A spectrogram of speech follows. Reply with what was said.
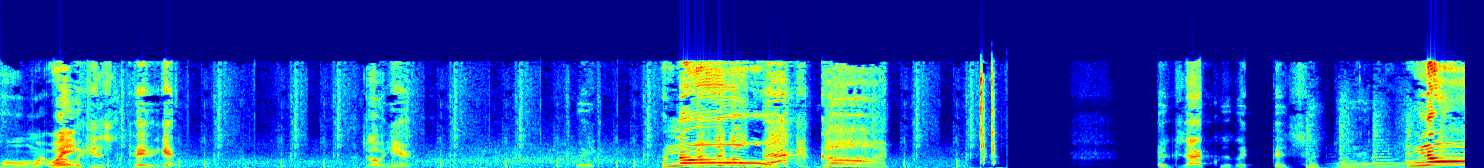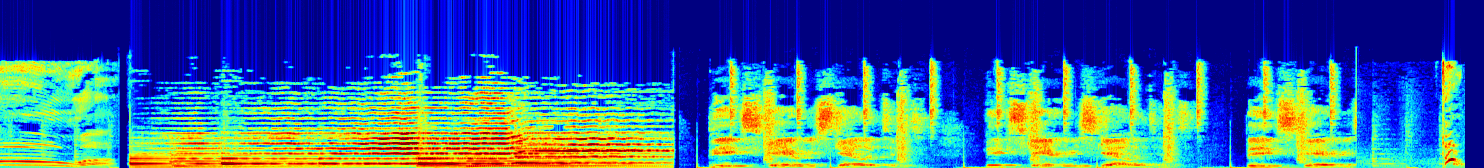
Oh my. Wait. we can just hey, we get over here. Wait. no. We have to go back. God. Exactly. Like that's like wondering. No. Big scary skeletons. Big scary skeletons. Big scary. I'm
